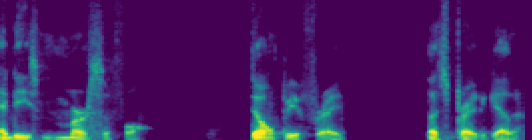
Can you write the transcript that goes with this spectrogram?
and he's merciful. Don't be afraid. Let's pray together.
